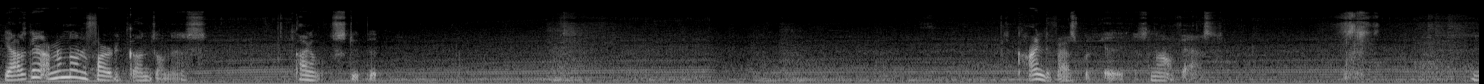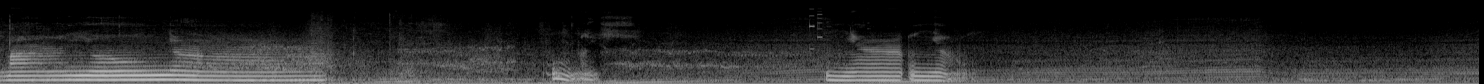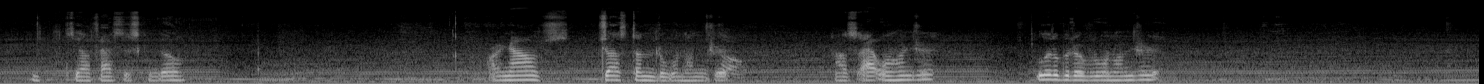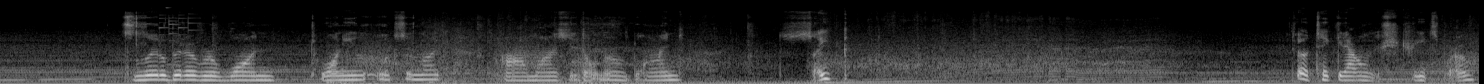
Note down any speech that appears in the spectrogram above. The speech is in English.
Yeah, I was gonna. I don't know how to fire the guns on this. Kind of stupid. It's kind of fast, but it's not fast. Oh, nice. Yeah, yeah. See how fast this can go. Right now it's just under 100. Now it's at 100. A little bit over 100. It's a little bit over 120, looks like. Um, honestly don't know, blind. Psych. Go take it out on the streets, bro.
